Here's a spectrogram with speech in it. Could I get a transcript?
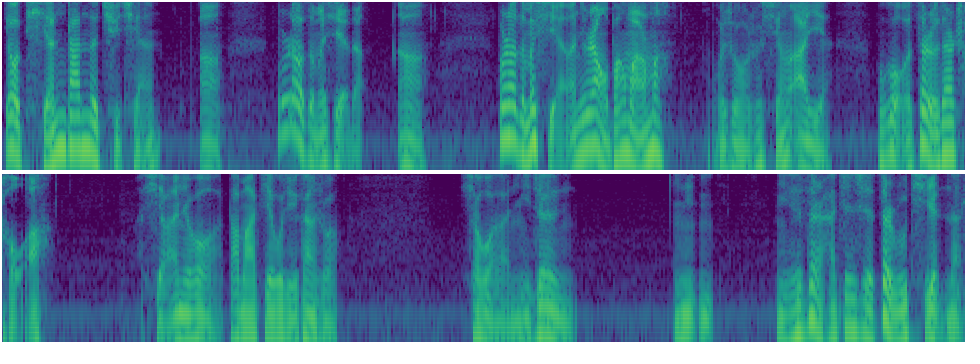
要填单子取钱啊，不知道怎么写的啊，不知道怎么写完就让我帮忙嘛。我就说我说行，阿姨，不过我字儿有点丑啊。写完之后啊，大妈接过去一看说：“小伙子，你这，你你。”你这字儿还真是字如其人呢！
